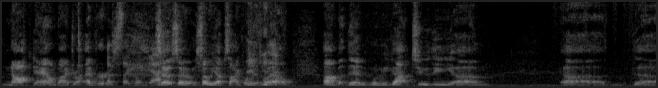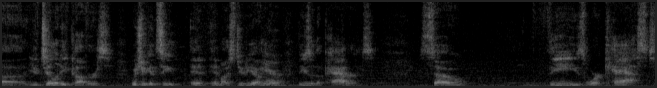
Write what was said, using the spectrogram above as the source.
knocked down by drivers. Upcycling, yeah. So so so we upcycled as well. um, but then when we got to the um, uh, the utility covers, which you can see in, in my studio here, these are the patterns. So these were cast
